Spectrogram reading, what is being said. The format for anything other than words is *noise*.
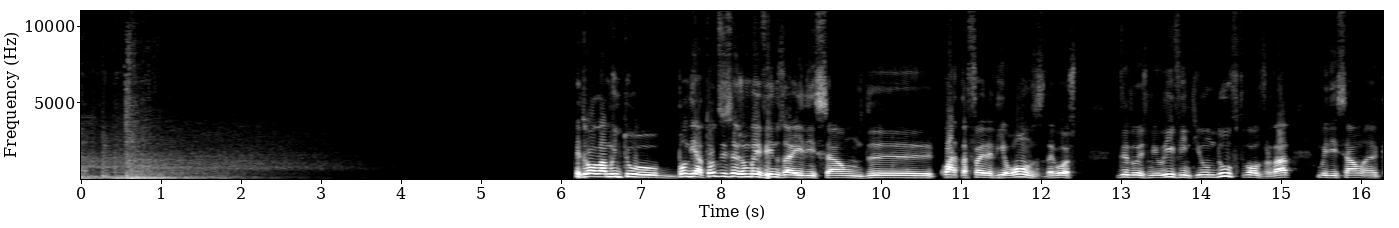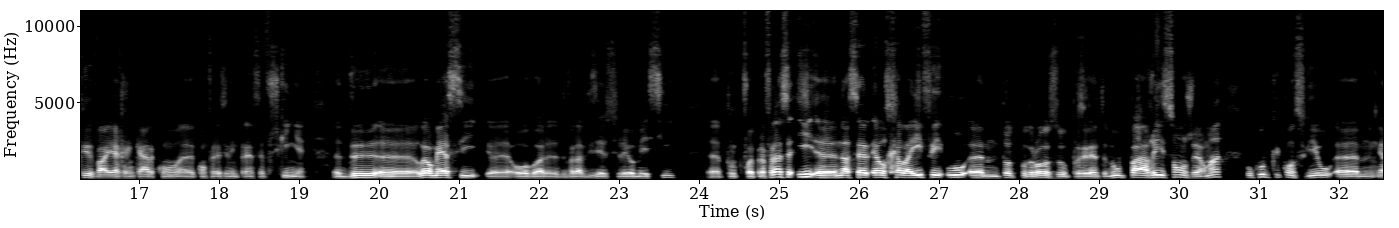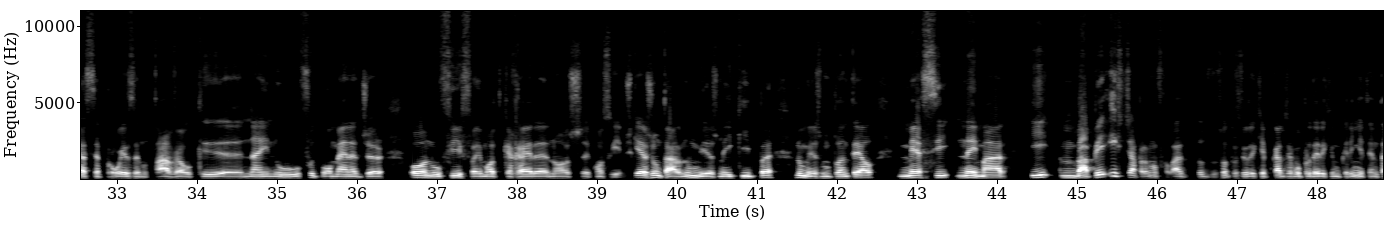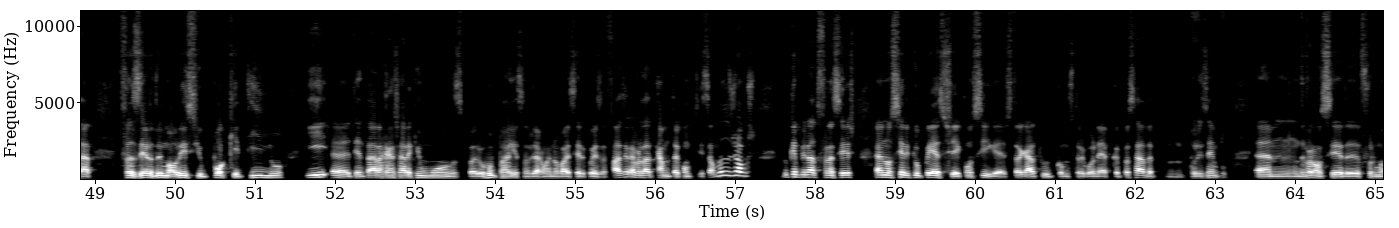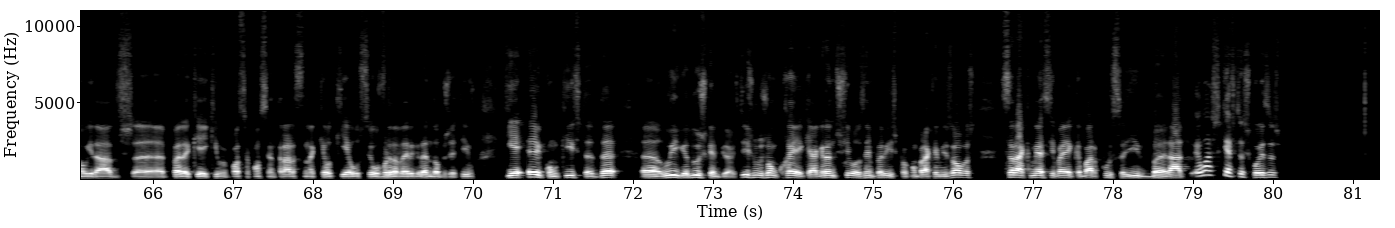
Então, olá, muito bom dia a todos e sejam bem-vindos à edição de quarta-feira, dia 11 de agosto de 2021 do Futebol de Verdade, uma edição uh, que vai arrancar com a conferência de imprensa fresquinha de uh, Leo Messi, uh, ou agora deverá dizer-se Leo Messi, eh, porque foi para a França, e uh, Nasser El Khelaifi, o um, ehm, todo-poderoso presidente do Paris Saint-Germain, o clube que conseguiu um, ehm, essa proeza notável que uh, nem no Football Manager ou no FIFA em modo de carreira nós conseguimos, que é juntar no mesma equipa, no mesmo plantel, Messi, Neymar e Mbappé. Isto já para não falar de todos os outros, eu daqui a bocado já vou perder aqui um bocadinho a tentar fazer de Maurício Pochettino e uh, tentar arranjar aqui um 11 para o *laughs* Paris Saint-Germain não vai ser coisa fácil. É verdade que há muita competição, mas os jogos do campeonato francês, a não ser que o PSG consiga estragar tudo como estragou na época passada, por exemplo, um, deverão ser eh, formalidades uh, para que a equipa possa concentrar-se naquele que é o seu verdadeiro grande objetivo, que é a conquista da uh, Liga dos Campeões. Diz-me João Correia que há grandes filas em Paris para comprar camisolas. Será que Messi vai acabar por sair barato? Eu acho que estas coisas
